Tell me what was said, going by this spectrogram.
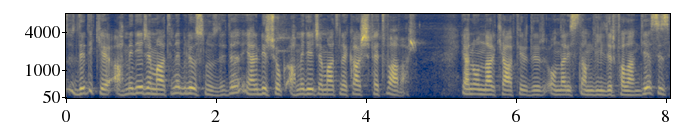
dedi ki Ahmediye cemaatine biliyorsunuz dedi. Yani birçok Ahmediye cemaatine karşı fetva var. Yani onlar kafirdir, onlar İslam değildir falan diye siz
